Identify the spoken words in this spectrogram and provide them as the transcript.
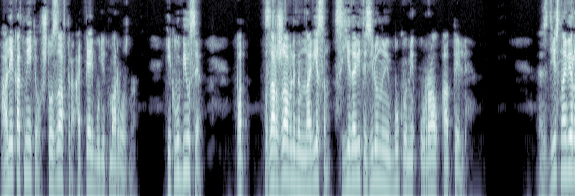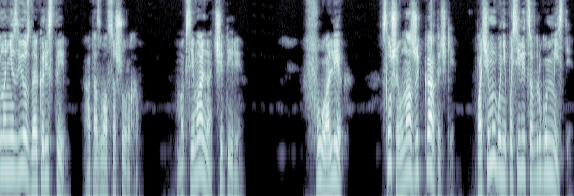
Олег отметил, что завтра опять будет морозно. И клубился под заржавленным навесом с ядовито-зелеными буквами «Урал-отель». «Здесь, наверное, не звезды, а кресты», — отозвался Шорохов. «Максимально четыре». «Фу, Олег! Слушай, у нас же карточки. Почему бы не поселиться в другом месте?»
